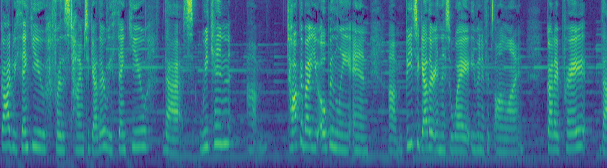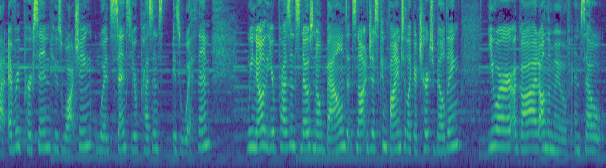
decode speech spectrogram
God, we thank you for this time together. We thank you that we can um, talk about you openly and um, be together in this way, even if it's online. God, I pray that every person who's watching would sense your presence is with them. We know that your presence knows no bounds. It's not just confined to like a church building. You are a God on the move. And so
